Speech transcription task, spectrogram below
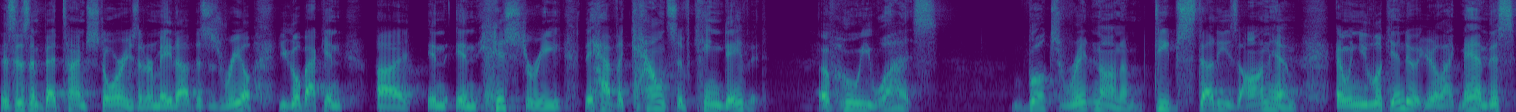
This isn't bedtime stories that are made up. This is real. You go back in, uh, in, in history, they have accounts of King David, of who he was books written on him, deep studies on him. And when you look into it, you're like, man, this,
